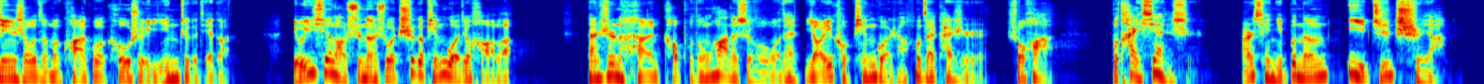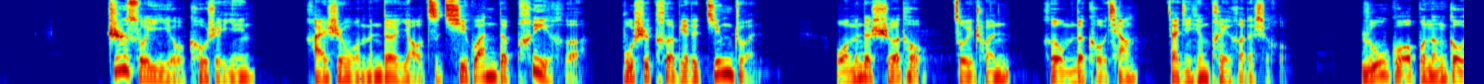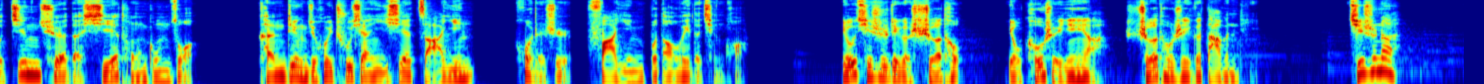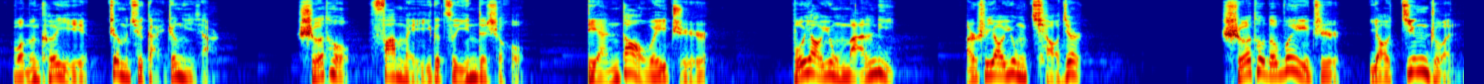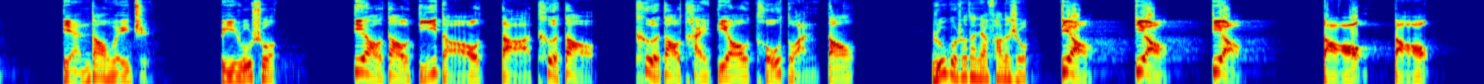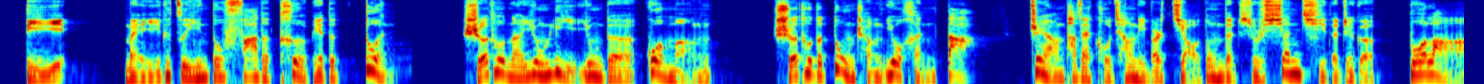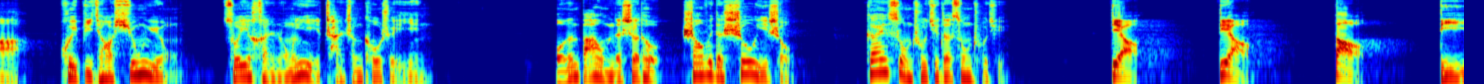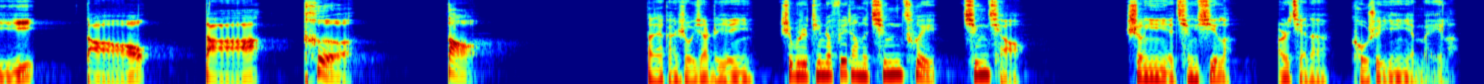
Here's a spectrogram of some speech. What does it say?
新手怎么跨过口水音这个阶段？有一些老师呢说吃个苹果就好了，但是呢 考普通话的时候，我再咬一口苹果，然后再开始说话，不太现实。而且你不能一直吃呀。之所以有口水音，还是我们的咬字器官的配合不是特别的精准。我们的舌头、嘴唇和我们的口腔在进行配合的时候，如果不能够精确的协同工作，肯定就会出现一些杂音或者是发音不到位的情况。尤其是这个舌头有口水音呀，舌头是一个大问题。其实呢，我们可以这么去改正一下：舌头发每一个字音的时候，点到为止，不要用蛮力，而是要用巧劲儿。舌头的位置要精准，点到为止。比如说，调到底倒打特倒，特倒太刁头短刀。如果说大家发的时候，调调调倒。倒底，每一个字音都发的特别的钝，舌头呢用力用的过猛，舌头的动程又很大，这样它在口腔里边搅动的就是掀起的这个波浪啊，会比较汹涌，所以很容易产生口水音。我们把我们的舌头稍微的收一收，该送出去的送出去，调调到。底倒打特倒，大家感受一下这些音，是不是听着非常的清脆轻巧，声音也清晰了，而且呢，口水音也没了。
